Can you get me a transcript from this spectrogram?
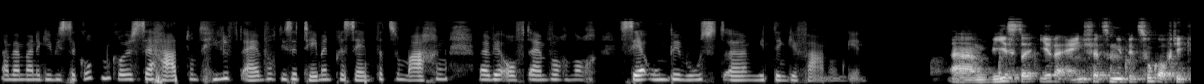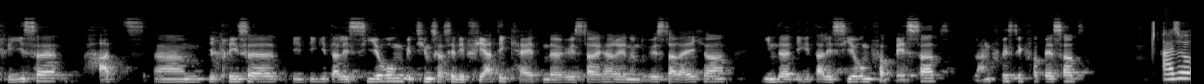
äh, wenn man eine gewisse Gruppengröße hat und hilft einfach, diese Themen präsenter zu machen, weil wir oft einfach noch sehr unbewusst äh, mit den Gefahren umgehen. Ähm, wie ist da Ihre Einschätzung in Bezug auf die Krise? Hat ähm, die Krise die Digitalisierung beziehungsweise die Fertigkeiten der Österreicherinnen und Österreicher in der Digitalisierung verbessert? Langfristig verbessert? Also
